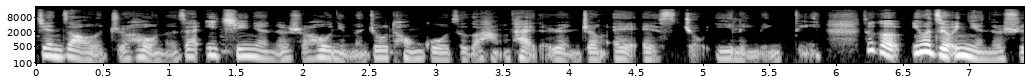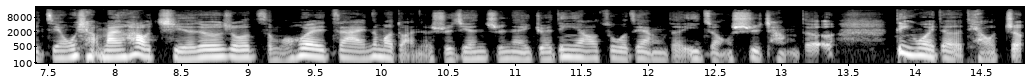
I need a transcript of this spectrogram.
建造了之后呢，在一七年的时候，你们就通过这个航太的认证 AS 九一零零 D，这个因为只有一年的时间，我。想蛮好奇的，就是说怎么会在那么短的时间之内决定要做这样的一种市场的定位的调整，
